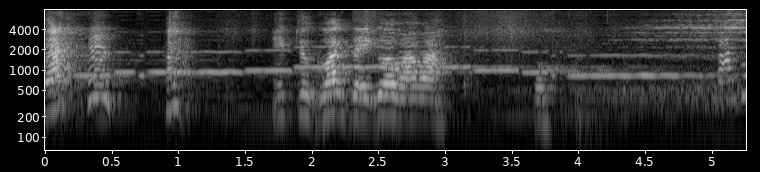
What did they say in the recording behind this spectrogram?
হ্যাঁ? একটু ঘর যাই গো বাবা। পাঙ্কু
